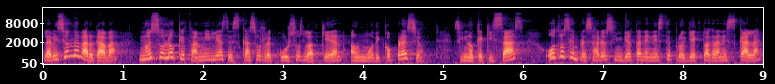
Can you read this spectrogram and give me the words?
La visión de Vargava no es solo que familias de escasos recursos lo adquieran a un módico precio, sino que quizás otros empresarios inviertan en este proyecto a gran escala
